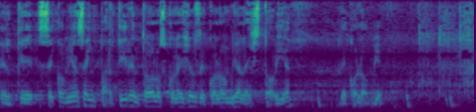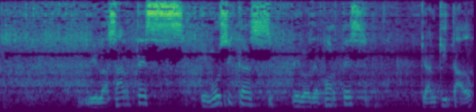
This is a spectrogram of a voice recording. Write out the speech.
el que se comience a impartir en todos los colegios de Colombia la historia de Colombia y las artes y músicas y los deportes que han quitado.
